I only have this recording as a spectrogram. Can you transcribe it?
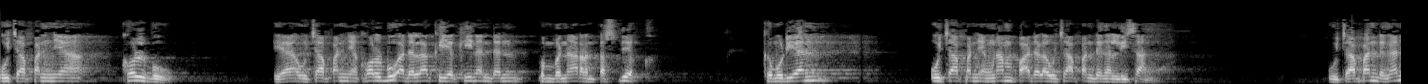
ucapannya kolbu. Ya, ucapannya kolbu adalah keyakinan dan pembenaran tasdik. Kemudian ucapan yang nampak adalah ucapan dengan lisan. Ucapan dengan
